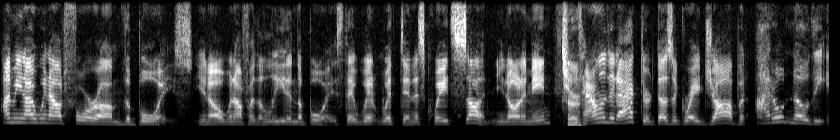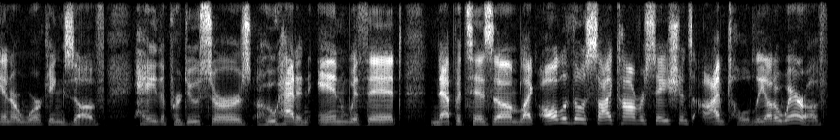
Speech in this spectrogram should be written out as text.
I mean, I went out for um The Boys, you know, went out for the lead in The Boys. They went with Dennis Quaid's son, you know what I mean? Sure. Talented actor does a great job, but I don't know the inner workings of hey, the producers, who had an in with it, nepotism, like all of those side conversations I'm totally unaware of.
